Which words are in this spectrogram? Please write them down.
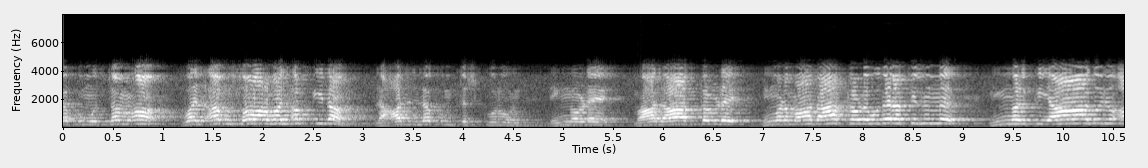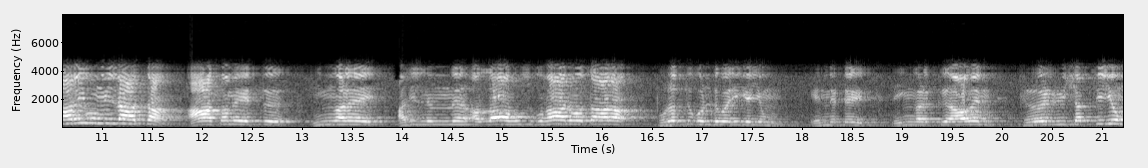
لكم السمع والأبصار والأفئدة لعلكم تشكرون നിങ്ങളുടെ മാതാക്കളുടെ നിങ്ങളുടെ മാതാക്കളുടെ ഉദരത്തിൽ നിന്ന് നിങ്ങൾക്ക് യാതൊരു അറിവുമില്ലാത്ത ആ സമയത്ത് നിങ്ങളെ അതിൽ നിന്ന് അള്ളാഹു സുബാനോ താര പുറത്തു കൊണ്ടുവരികയും എന്നിട്ട് നിങ്ങൾക്ക് അവൻ കേൾവി ശക്തിയും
